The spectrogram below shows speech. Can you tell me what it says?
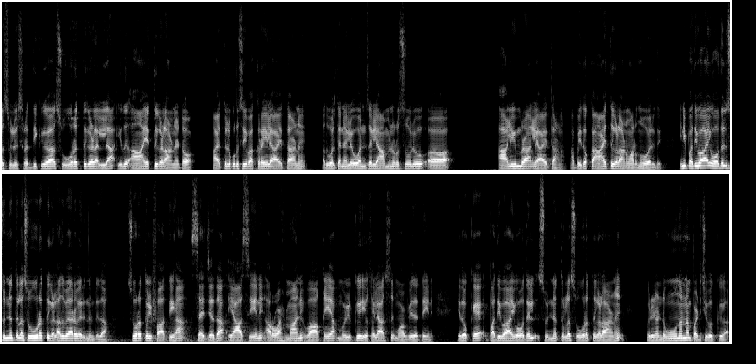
റസൂൽ ശ്രദ്ധിക്കുക. സൂറത്തുകളല്ല ഇത് ആയത്തുകളാണ് കേട്ടോ. ആയത്തുൽ കുർസി ബക്രയിലെ ആയത്താണ്. അതുപോലെ തന്നെ ലവ് അൻസല്ല ആമൻ റസൂലു ആലിംബ്രാനിലെ ആയത്താണ്. അപ്പോൾ ഇതൊക്കെ ആയത്തുകളാണ് മറന്നു പോകരുത് ഇനി പതിവായി ഓതൽ സുന്നത്തുള്ള സൂറത്തുകൾ അത് വേറെ വരുന്നുണ്ട്. ഇതാ. സൂറത്തുൽ ഫാത്തിഹ സജദ യാസീൻ അറഹ്മാൻ വാക്കിയ മുൽക്ക് ഇഖ്ലാസ് മൊവിദത്തൈൻ ഇതൊക്കെ പതിവായി ഓതൽ സുന്നത്തുള്ള സൂറത്തുകളാണ്. ഒരു രണ്ട് മൂന്നെണ്ണം പഠിച്ചു വെക്കുക.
